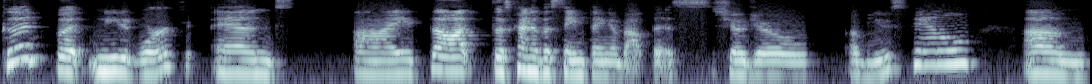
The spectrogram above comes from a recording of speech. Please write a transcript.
good, but needed work. And I thought that's kind of the same thing about this shojo abuse panel. Um,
